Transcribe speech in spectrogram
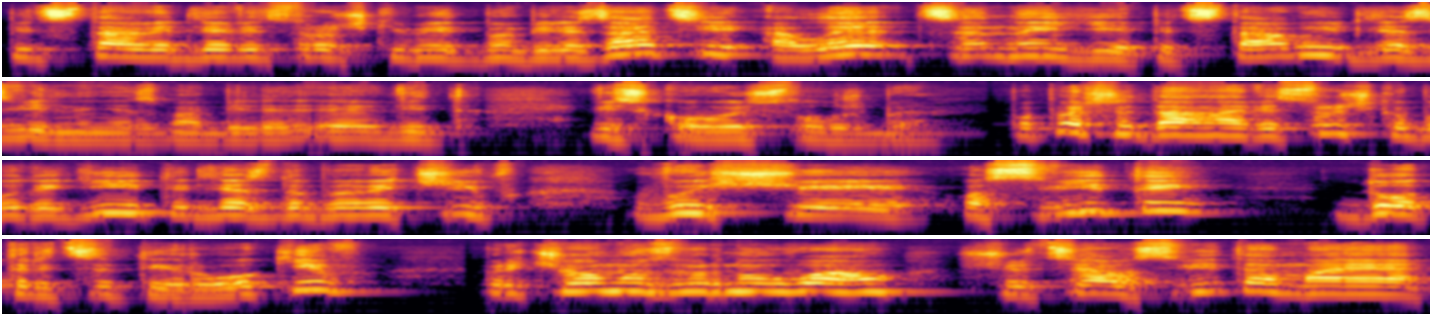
підстави для відстрочки від мобілізації, але це не є підставою для звільнення з мобілі... е, від військової служби. По-перше, дана відстрочка буде діяти для здобувачів вищої освіти до 30 років. Причому зверну увагу, що ця освіта має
